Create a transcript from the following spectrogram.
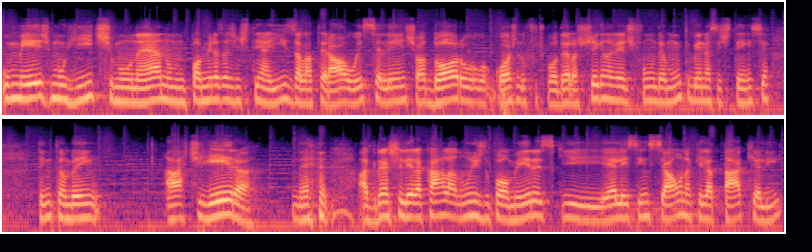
o mesmo ritmo, né? No Palmeiras a gente tem a Isa, lateral, excelente, eu adoro, eu gosto do futebol dela, chega na linha de fundo, é muito bem na assistência. Tem também a artilheira, né? A grande artilheira Carla Nunes do Palmeiras, que ela é essencial naquele ataque ali.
